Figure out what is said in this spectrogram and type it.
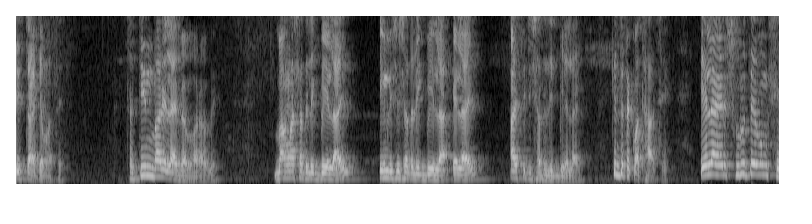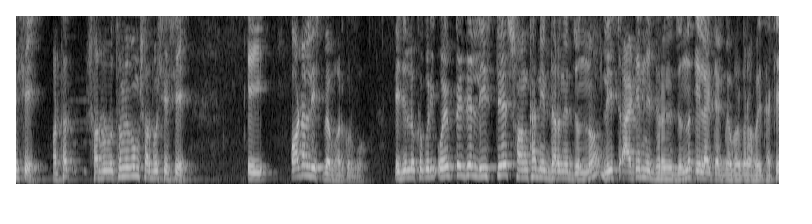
লিস্ট আইটেম আছে। তিনবার এল আই ব্যবহার হবে। বাংলার সাথে লিখবে এলআই, ইংলিশের সাথে লিখবে এলআই, আইসিটির সাথে লিখবে এলআই কিন্তু একটা কথা আছে এলআইয়ের শুরুতে এবং শেষে, অর্থাৎ সর্বপ্রথম এবং সর্বশেষে এই অর্ডার লিস্ট ব্যবহার করব। এই যে লক্ষ্য করি ওয়েব পেজের লিস্টের সংখ্যা নির্ধারণের জন্য লিস্ট আইটেম নির্ধারণের জন্য এলআই ট্যাগ ব্যবহার করা হয়ে থাকে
